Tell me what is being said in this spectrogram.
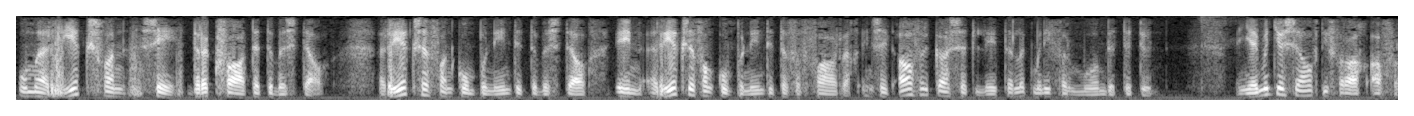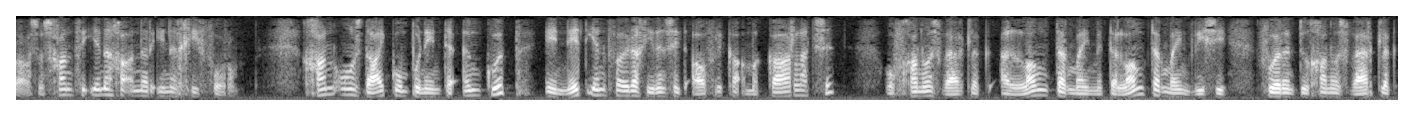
om 'n reeks van sê drukvate te bestel reekse van komponente te bestel en reekse van komponente te vervaardig en Suid-Afrika sit letterlik met die vermoë om dit te doen. En jy moet jouself die vraag afvra, as ons gaan vir enige ander energievorm, gaan ons daai komponente inkoop en net eenvoudig hier in Suid-Afrika aan mekaar laat sit? Of gaan ons werklik 'n langtermyn met 'n langtermynvisie vorentoe gaan ons werklik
